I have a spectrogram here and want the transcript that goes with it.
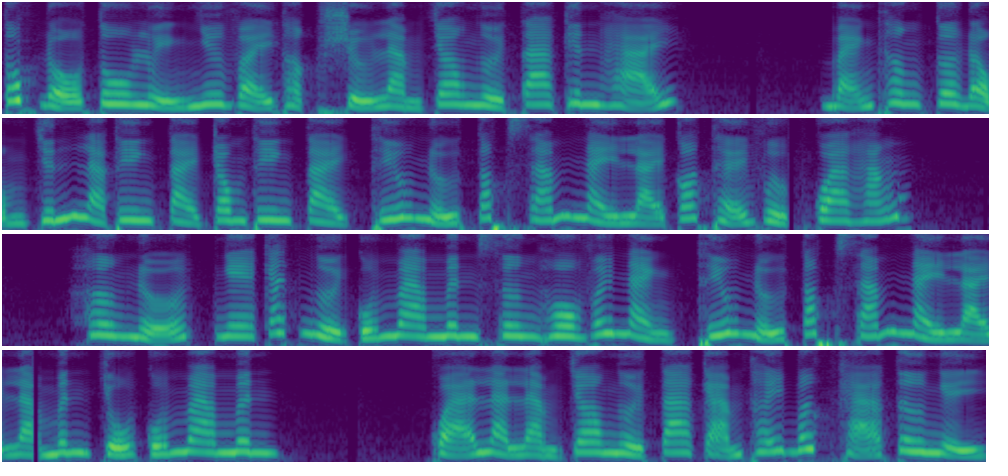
Tốc độ tu luyện như vậy thật sự làm cho người ta kinh hãi. Bản thân cơ động chính là thiên tài trong thiên tài, thiếu nữ tóc xám này lại có thể vượt qua hắn. Hơn nữa, nghe cách người của ma minh xưng hô với nàng, thiếu nữ tóc xám này lại là minh chủ của ma minh. Quả là làm cho người ta cảm thấy bất khả tư nghị.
